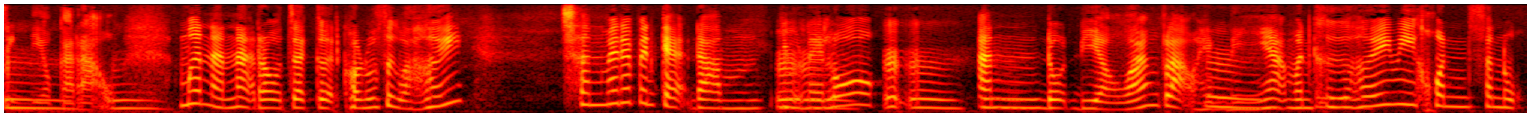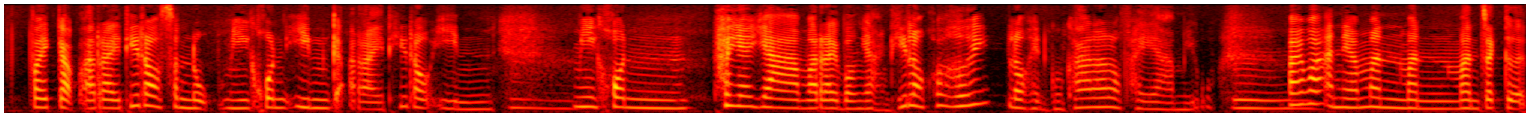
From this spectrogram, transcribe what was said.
สิ่งเดียวกับเราอืมเมื่อนั้นน่ะ เราจะเกิดความรู้สึกว่าเฮ้ย ฉันไม่ได้เป็นแกะดำอยู่ในโลกอืมอืมอันโดดเดี่ยวว่างเปล่าแห่งนี้อะมันคือเฮ้ยมีคนสนุกไปกับอะไรที่เราสนุก มีคนอินกับอะไรที่เราอิน มีคนพยายามอะไรบางอย่างที่เราก็เฮ้ย เราเห็นคุณค่าแล้วเราพยายามอยู่อืมไม่ว่าอันเนี้ยมันมันมันจะเกิด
